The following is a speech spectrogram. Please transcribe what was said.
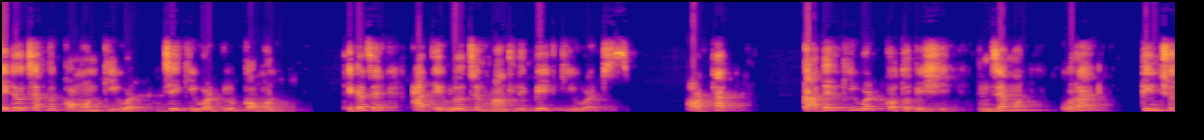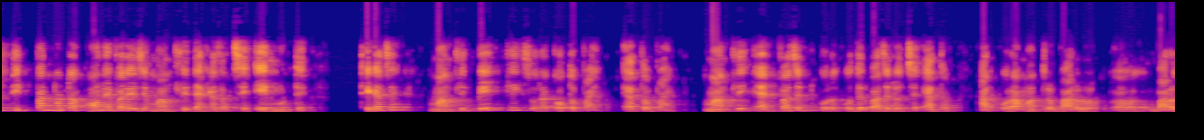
এটা হচ্ছে আপনার কমন কিওয়ার্ড যে কিওয়ার্ডগুলো কমন ঠিক আছে আর এগুলো হচ্ছে মান্থলি পেড কিওয়ার্ডস অর্থাৎ কাদের কিওয়ার্ড কত বেশি, যেমন ওরা তিনশো তিপ্পান্নটা অন এভারেজে মান্থলি দেখা যাচ্ছে এই মুহূর্তে। ঠিক আছে? মান্থলি পেড ক্লিকস ওরা কত পায়? এত পায়। মান্থলি অ্যাড বাজেট ওদের বাজেট হচ্ছে এত। আর ওরা মাত্র বারো বারো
